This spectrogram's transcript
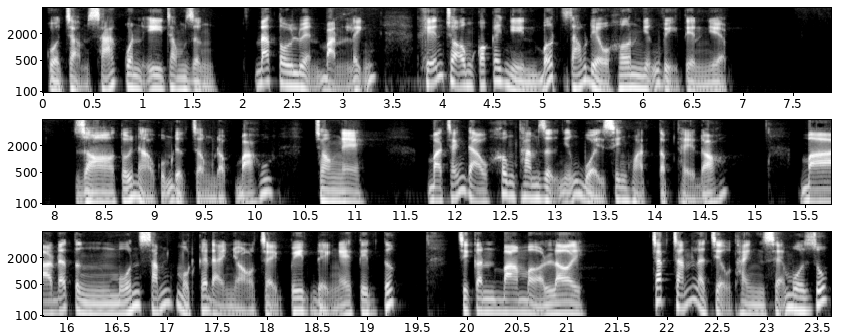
Của trạm xá quân y trong rừng, Đã tôi luyện bản lĩnh, Khiến cho ông có cái nhìn bớt giáo điều hơn những vị tiền nhiệm. Do tối nào cũng được chồng đọc báo, cho nghe, Bà Tránh Đào không tham dự những buổi sinh hoạt tập thể đó. Bà đã từng muốn sắm một cái đài nhỏ chạy pin để nghe tin tức. Chỉ cần bà mở lời, Chắc chắn là Triệu Thành sẽ mua giúp.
